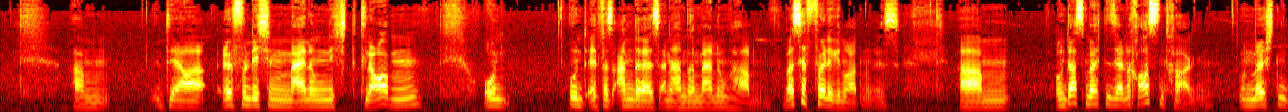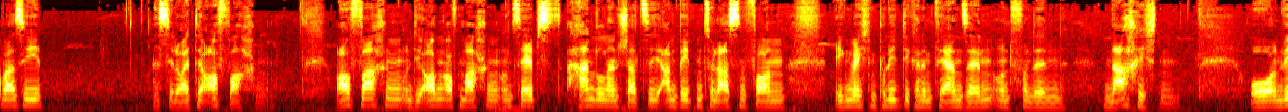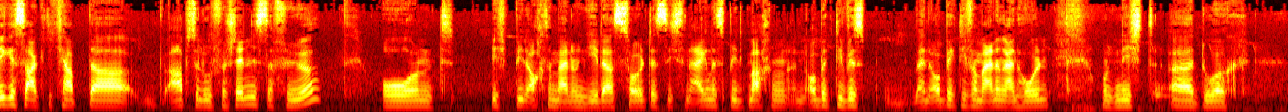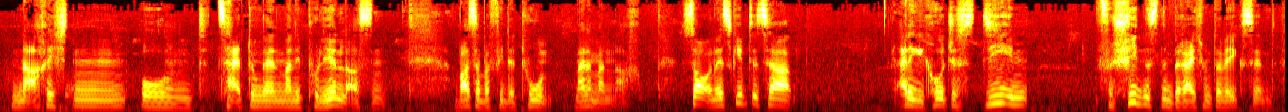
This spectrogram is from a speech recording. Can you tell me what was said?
ähm, der öffentlichen Meinung nicht glauben und, und etwas anderes, eine andere Meinung haben. Was ja völlig in Ordnung ist. Ähm, und das möchten sie halt nach außen tragen und möchten quasi, dass die Leute aufwachen aufwachen und die Augen aufmachen und selbst handeln, anstatt sich anbeten zu lassen von irgendwelchen Politikern im Fernsehen und von den Nachrichten. Und wie gesagt, ich habe da absolut Verständnis dafür und ich bin auch der Meinung, jeder sollte sich sein eigenes Bild machen, ein objektives, eine objektive Meinung einholen und nicht äh, durch Nachrichten und Zeitungen manipulieren lassen. Was aber viele tun, meiner Meinung nach. So, und jetzt gibt es ja einige Coaches, die im verschiedensten Bereich unterwegs sind.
